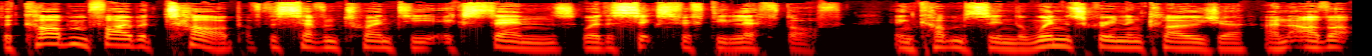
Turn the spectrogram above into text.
The carbon fibre tub of the 720 extends where the 650 left off, encompassing the windscreen enclosure and other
